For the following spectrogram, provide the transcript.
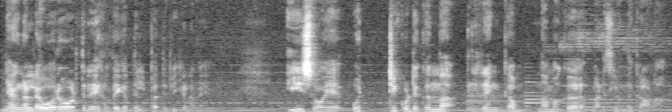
ഞങ്ങളുടെ ഓരോരുത്തരുടെയും ഹൃദയത്തിൽ പതിപ്പിക്കണമേ. ഈശോയെ ഒറ്റ കൊടുക്കുന്ന രംഗം നമുക്ക് മനസ്സിൽ നിന്ന് കാണാം.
